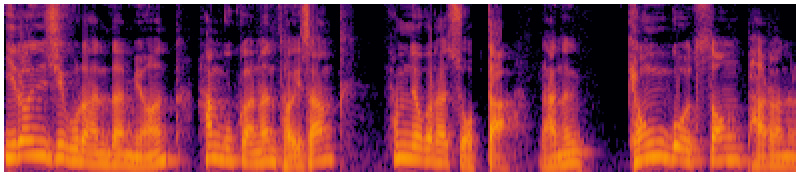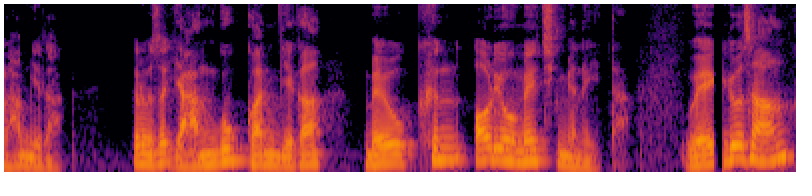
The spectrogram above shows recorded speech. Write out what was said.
이런 식으로 한다면 한국과는 더 이상 협력을 할 수 없다라는 경고성 발언을 합니다. 그러면서 양국 관계가 매우 큰 어려움에 직면해 있다. 외교상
